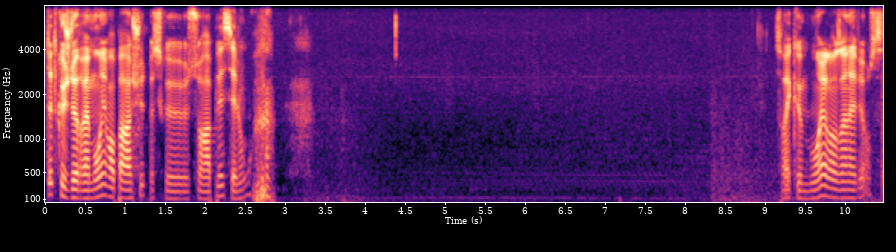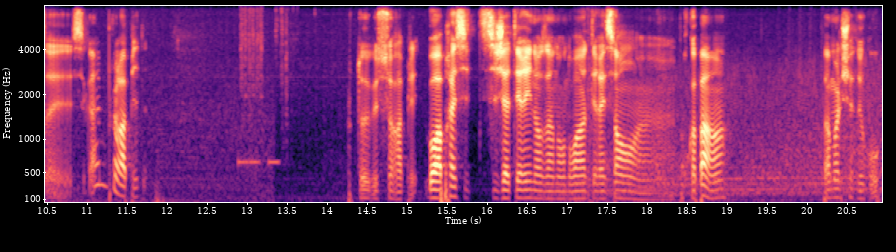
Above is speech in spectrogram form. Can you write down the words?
Peut-être que je devrais mourir en parachute parce que se rappeler c'est long. c'est vrai que mourir dans un avion c'est quand même plus rapide. Plutôt que se rappeler. Bon après si, j'atterris dans un endroit intéressant, euh, pourquoi pas hein. Pas moi le chef de groupe,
